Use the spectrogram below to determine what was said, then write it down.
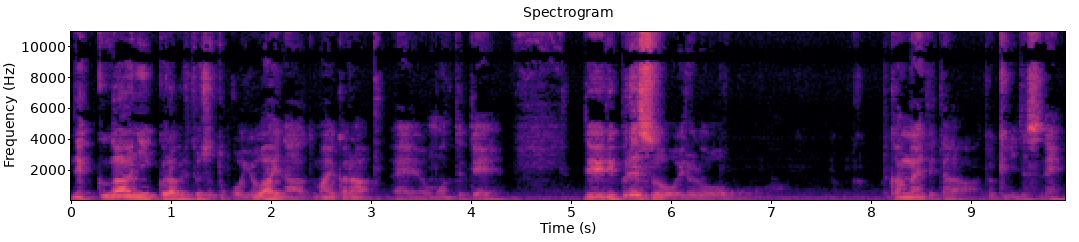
ネック側に比べるとちょっとこう弱いなと前から、えー思ってて、で、リプレイスをいろいろ考えてた時にですね、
